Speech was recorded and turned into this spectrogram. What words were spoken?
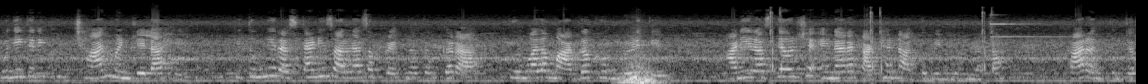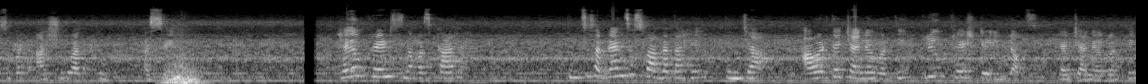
कुणीतरी खूप छान म्हटलेलं आहे की तुम्ही रस्त्याने चालण्याचा प्रयत्न तर करा तुम्हाला मार्ग खूप मिळतील. आणि रस्त्यावरच्या येणाऱ्या काठ्यांना तुम्ही भिवू नका कारण तुमच्यासोबत आशीर्वाद खूप असेल. हॅलो फ्रेंड्स नमस्कार. तुमचं सगळ्यांचं स्वागत आहे तुमच्या आवडत्या चॅनलवरती फ्री फ्रेश डेली ब्लॉग्स या चॅनलवरती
